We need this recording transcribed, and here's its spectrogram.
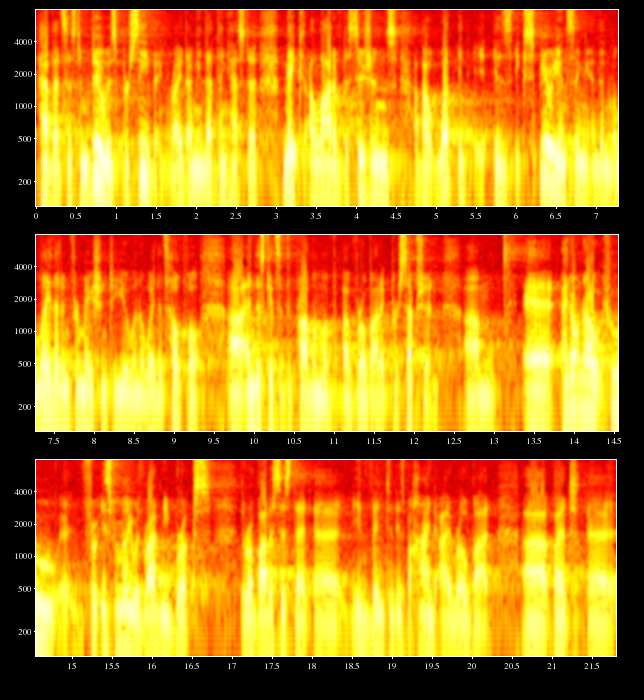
have that system do is perceiving, right? I mean, that thing has to make a lot of decisions about what it is experiencing and then relay that information to you in a way that's helpful. Uh, and this gets at the problem of, of robotic perception. Um, uh, I don't know who uh, familiar with Rodney Brooks, the roboticist that uh, invented, is behind iRobot. Uh, but uh,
